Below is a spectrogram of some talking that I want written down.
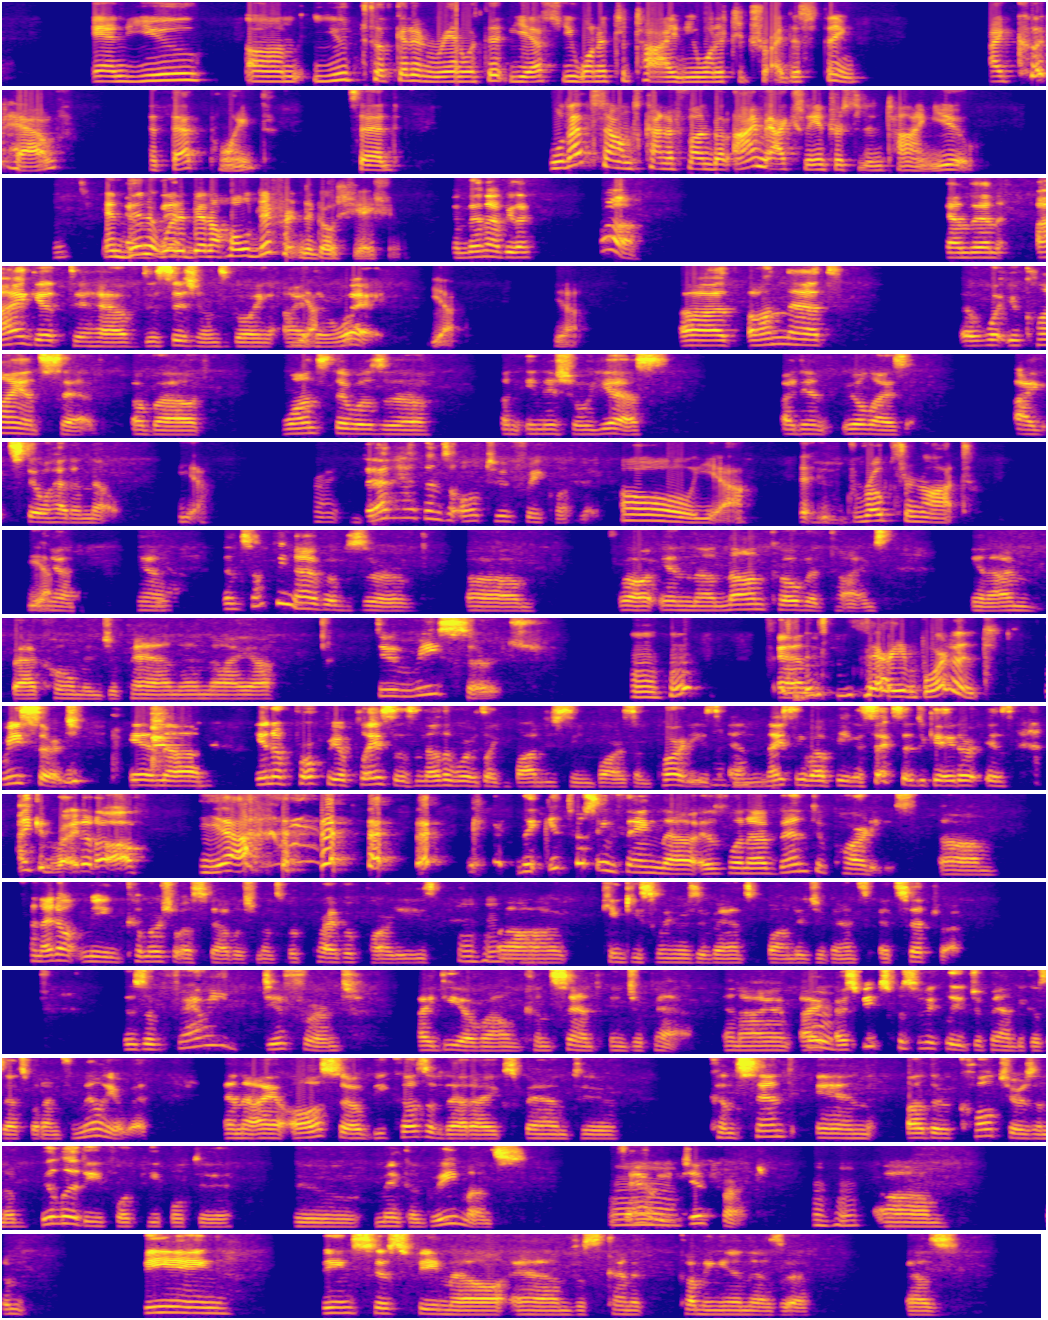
and you um, you took it and ran with it. Yes, you wanted to tie and you wanted to try this thing. I could have, at that point, said, "Well, that sounds kind of fun, but I'm actually interested in tying you." And then And it would have been a whole different negotiation. and then I'd be like, huh. And then I get to have decisions going either way. Yeah. Yeah. Uh, on that, uh, what your client said about once there was a an initial yes, I didn't realize I still had a no. Yeah. Right. That happens all too frequently. Oh yeah. It- Yeah. Ropes or not. Yeah. Yeah. Yeah. Yeah. And something I've observed, um, well, in the non-COVID times, you know, I'm back home in Japan and I uh, do research hmm and very important. research in uh, inappropriate places. In other words, like bondage scene bars and parties. Mhm. And the nice thing about being a sex educator is I can write it off. Yeah. The interesting thing, though, is when I've been to parties, um, and I don't mean commercial establishments, but private parties, Mhm. uh, kinky swingers events, bondage events, etc. There's a very different idea around consent in Japan. And I, I, Hmm. I speak specifically of Japan because that's what I'm familiar with. And I also, because of that, I expand to consent in other cultures and ability for people to, to make agreements very Mm, different mhm. um, um, being being cis female and just kind of coming in as a as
